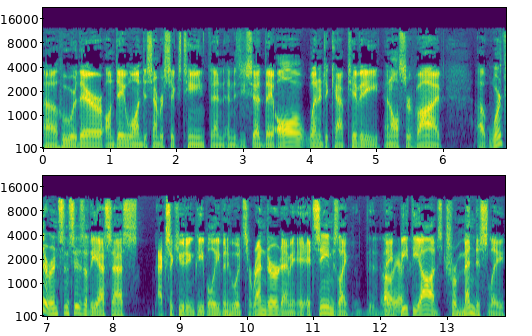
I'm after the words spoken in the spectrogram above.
uh, who were there on day one, December 16th, and and as you said, they all went into captivity and all survived. Uh, weren't there instances of the SS executing people even who had surrendered? I mean, it, it seems like they oh, yeah. beat the odds tremendously,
